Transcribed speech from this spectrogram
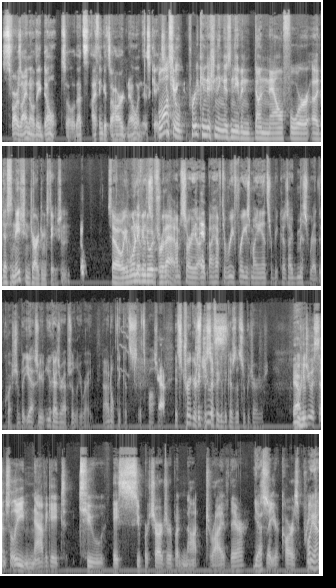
as far as I know, they don't. So that's I think it's a hard no in this case. Well, also, preconditioning isn't even done now for a destination charging station. Nope. So it won't Yeah, even do it that's for that. I'm sorry, I, I have to rephrase my answer because I misread the question. But yes, you, you guys are absolutely right. I don't think it's it's possible. Yeah. It's triggered Could specifically ass- because of the superchargers. Yeah. Could you essentially navigate to a supercharger but not drive there? Yes. So that your car is Oh yeah,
